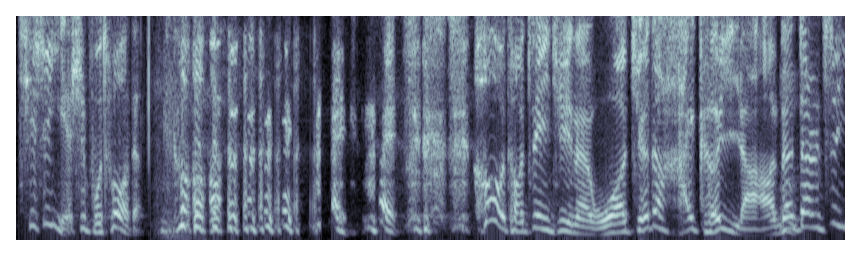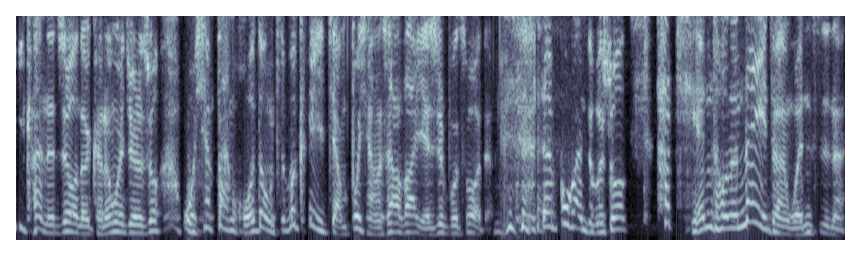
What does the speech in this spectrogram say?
其实也是不错的。哎 哎，后头这一句呢，我觉得还可以啦啊。但但是，志毅看了之后呢，可能会觉得说，我现在办活动怎么可以讲不抢沙发也是不错的。但不管怎么说，他前头的那一段文字呢，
